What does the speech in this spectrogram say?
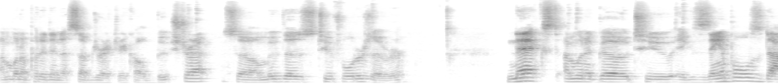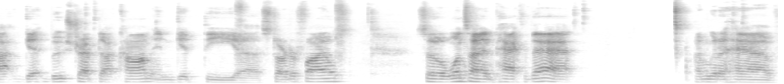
I'm going to put it in a subdirectory called Bootstrap. So I'll move those two folders over. Next, I'm going to go to examples.getbootstrap.com and get the uh, starter files. So once I unpack that, I'm going to have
